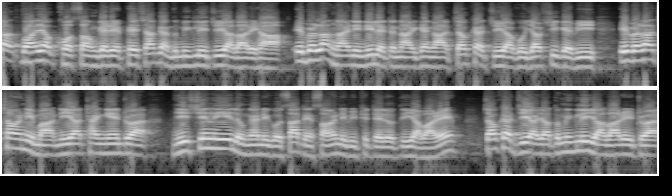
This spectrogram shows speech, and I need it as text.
ကသွားရောက်ခေါ်ဆောင်ခဲ့တဲ့ဖေရှားကန်သမီးကလေးကြေးရသားတွေဟာဧပြီလ9ရက်နေ့နေ့လယ်တနာရီခန့်ကကြောက်ခတ်ကြေးရကိုရောက်ရှိခဲ့ပြီးဧပြီလ6ရက်နေ့မှာနေရာထိုင်ခင်းအတွက်မြေရှင်းလင်းရေးလုပ်ငန်းတွေကိုစတင်ဆောင်ရွက်နေပြီဖြစ်တယ်လို့သိရပါဗျ။ကြောက်ခတ်ကြေးရရောက်သမီးကလေးရသားတွေအတွက်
